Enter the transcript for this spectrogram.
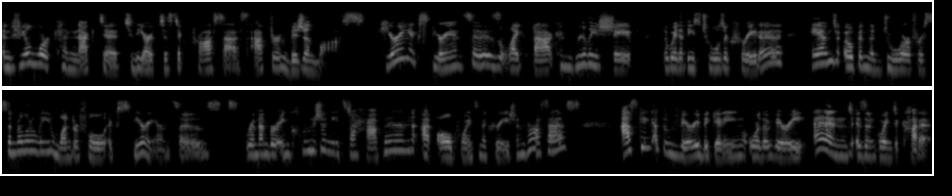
and feel more connected to the artistic process after vision loss. Hearing experiences like that can really shape the way that these tools are created and open the door for similarly wonderful experiences. Remember, inclusion needs to happen at all points in the creation process. Asking at the very beginning or the very end isn't going to cut it.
